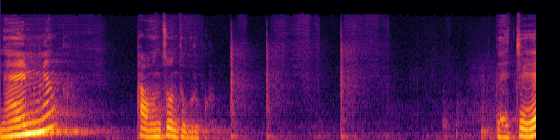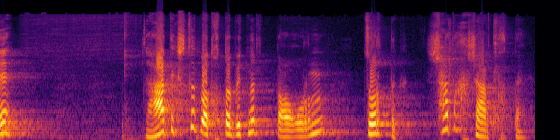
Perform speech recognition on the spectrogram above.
8500 төгрөг. Бажээ. За тэгштэй бодохдоо бид нар доогуур нь зурдаг, шалгах шаардлагатай.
